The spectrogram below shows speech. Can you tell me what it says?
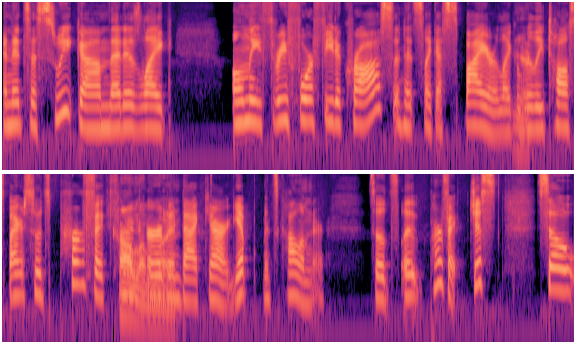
and it's a sweet gum that is like only three four feet across, and it's like a spire, like a really tall spire. So it's perfect for an Column-like. urban backyard. Yep, it's columnar. So it's uh, perfect. Just so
